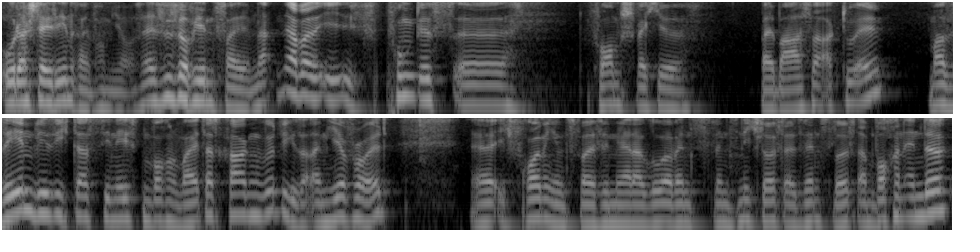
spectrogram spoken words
Oder stell den rein von mir aus. Es ist auf jeden Fall. Na, aber äh, Punkt ist äh, Formschwäche bei Barca aktuell. Mal sehen, wie sich das die nächsten Wochen weitertragen wird. Wie gesagt, I'm here for it. Äh, ich freue mich im Zweifel mehr darüber, wenn es nicht läuft, als wenn es läuft. Am Wochenende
